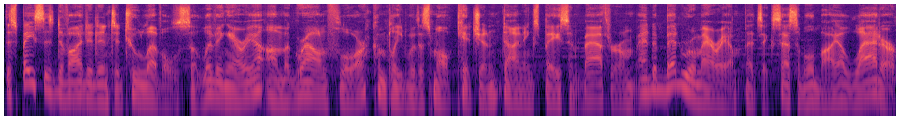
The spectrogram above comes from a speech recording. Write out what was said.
The space is divided into two levels, a living area on the ground floor, complete with a small kitchen, dining space, and bathroom, and a bedroom area that's accessible by a ladder.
